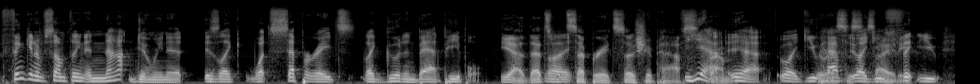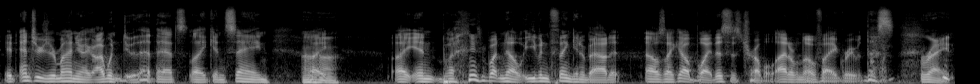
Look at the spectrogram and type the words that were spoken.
thinking of something and not doing it is like what separates like good and bad people. Yeah, that's Like- what separates sociopaths. Yeah, from, yeah. Like you have to, like you, society. th- you. It enters your mind. You're like, I wouldn't do that. That's like insane. Uh-huh. Like, like, and but but no. Even thinking about it, I was like, oh boy, this is trouble. I don't know if I agree with this. right.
